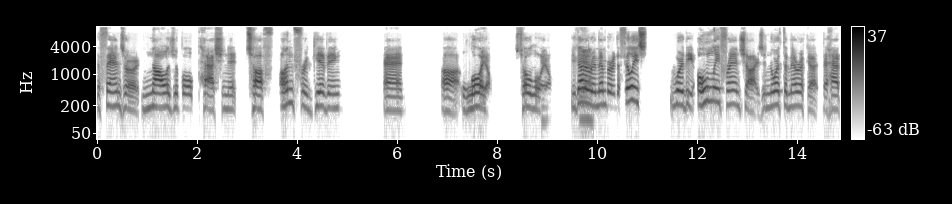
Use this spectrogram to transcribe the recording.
the fans are knowledgeable, passionate, tough, unforgiving, and uh, loyal. So loyal. You got to yeah. remember the Phillies were the only franchise in North America to have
